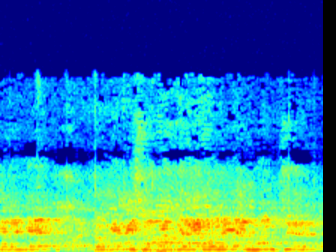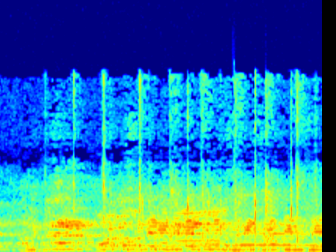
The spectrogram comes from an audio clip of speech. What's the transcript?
करेंगे, क्योंकि अभी शपथ ग्रहण हो रही है, मंच हल्का है, औरों से मेरा निवेदन है सभी साथियों से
